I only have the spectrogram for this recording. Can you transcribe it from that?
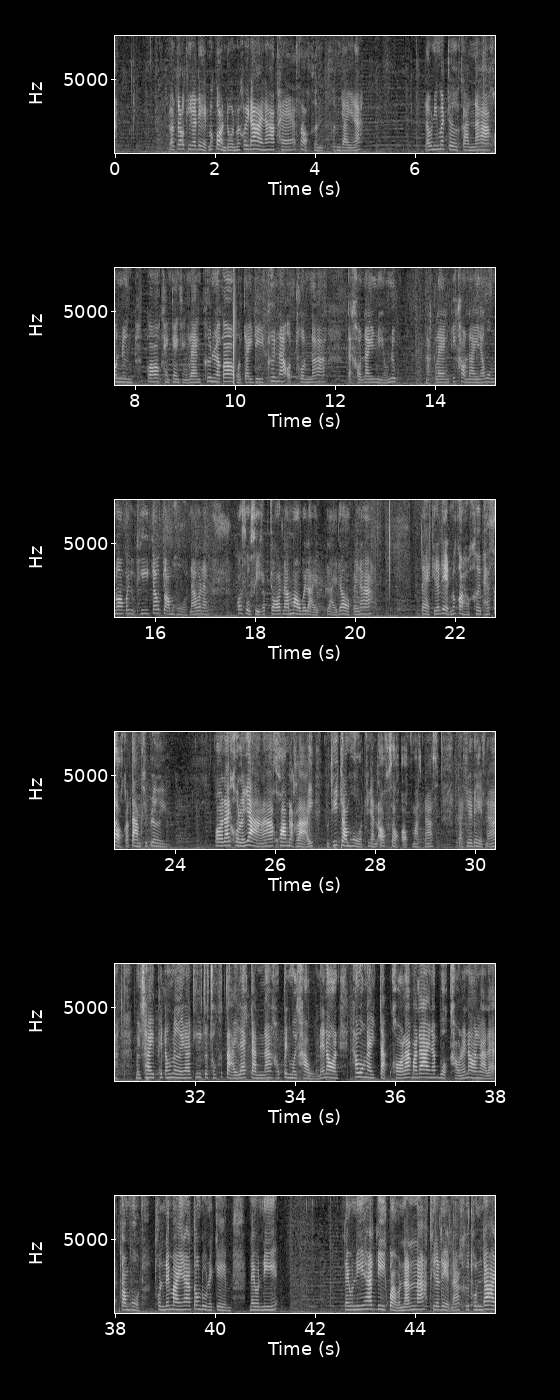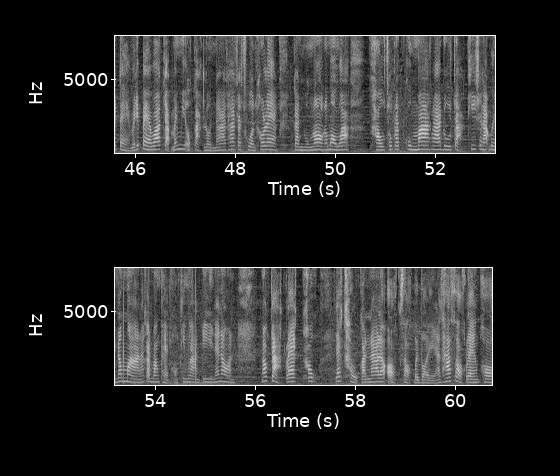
แล้วเจ้าธีรเดชเมื่อก่อนโดนไม่ค่อยได้นะคะ แพ้ศอกส่วนส่วนใหญ่นะแล้ววันนี้มาเจอกันนะคะ คนหนึ่งก็แข็งแกร่งแข็งแรงขึ้น แล้วก็หัวใจดีขึ้นนะ อดทนนะคะ แต่เขาในเหนียวหนึบหนักแรงที่เข่าในนะ วงนอกก็อยู่ที่เจ้าจอมโหดนะวันนั้นก็สูสีกับจอร์ดนะเมาไปหลายหลายดอกเลยนะคะ แต่ธีรเดชเมื่อก่อนเขาเคยแพ้ศอกก็ตามคลิปเลย ก็ได้คนละอย่างนะคะ ความหลากหลายอยู่ที่จอมโหดขยันออกศอกออกหมัดนะ แต่ธีรเดชนะ ไม่ใช่เพชรน้องเนยนะ ที่จะชกสไตล์แลกกันนะเขาเป็นมวยเข่าแน่นอน ถ้าวงในจับคอลากมาได้นะ บวกเข่าแน่นอนค่ะ และจอมโหดทนได้ไหมนะต้องดูในเกม ในวันนี้ในวันนี้นะดีกว่าวันนั้นนะธีรเดชนะคือทนได้แต่ไม่ได้แปลว่าจะไม่มีโอกาสหล่นนะ ถ้าจะชวนเข้าแรกกันวงนอกแล้วมองว่า เขาชกรัดกุมมากนะ ดูจากที่ชนะเวนอมมานะการวางแผนของทีมงานดีแน่นอน นอกจากแรกเขาแลกเข่ากันนะแล้วออกศอกบ่อยๆนะถ้าศอกแรงพอ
